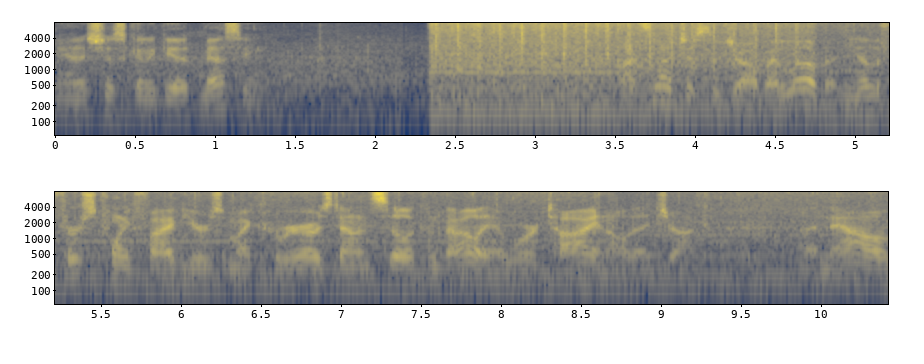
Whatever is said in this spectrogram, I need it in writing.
And it's just going to get messy. It's not just a job, I love it. You know, the first 25 years of my career I was down in Silicon Valley. I wore a tie and all that junk. Uh, now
